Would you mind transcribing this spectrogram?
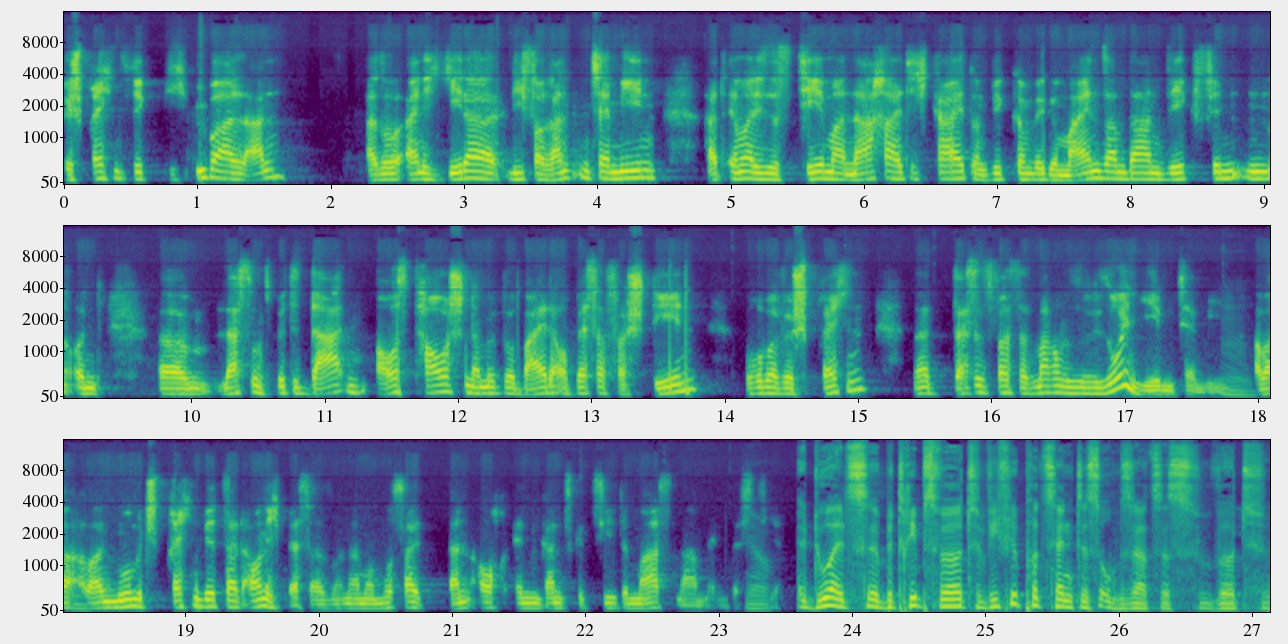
wir sprechen es wirklich überall an. Also eigentlich jeder Lieferantentermin hat immer dieses Thema Nachhaltigkeit und wie können wir gemeinsam da einen Weg finden und ähm, lasst uns bitte Daten austauschen, damit wir beide auch besser verstehen, worüber wir sprechen. Na, das ist was, das machen wir sowieso in jedem Termin. Mhm. Aber, aber nur mit Sprechen wird es halt auch nicht besser, sondern man muss halt dann auch in ganz gezielte Maßnahmen investieren. Ja. Du als äh, Betriebswirt, wie viel Prozent des Umsatzes wird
